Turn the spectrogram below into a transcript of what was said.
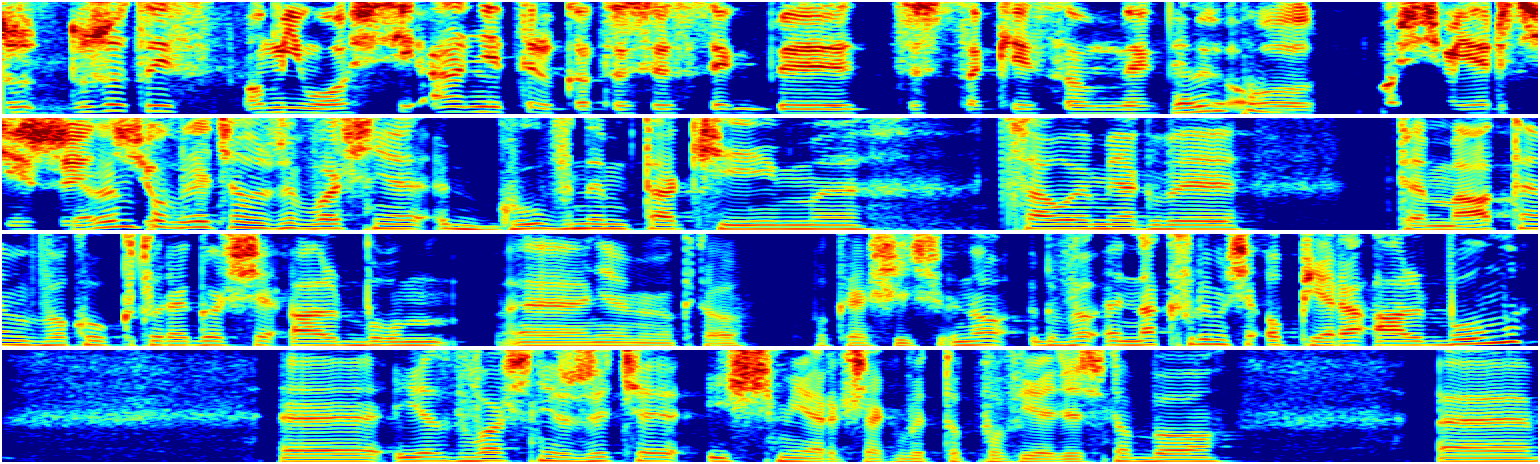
du, dużo tu jest o miłości, ale nie tylko, też jest jakby też takie są jakby bym po- o, o śmierci, życiu. Ja bym powiedział, że właśnie głównym takim całym jakby tematem, wokół którego się album, e, nie wiem jak to określić, no, na którym się opiera album, e, jest właśnie życie i śmierć, jakby to powiedzieć, no bo e,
